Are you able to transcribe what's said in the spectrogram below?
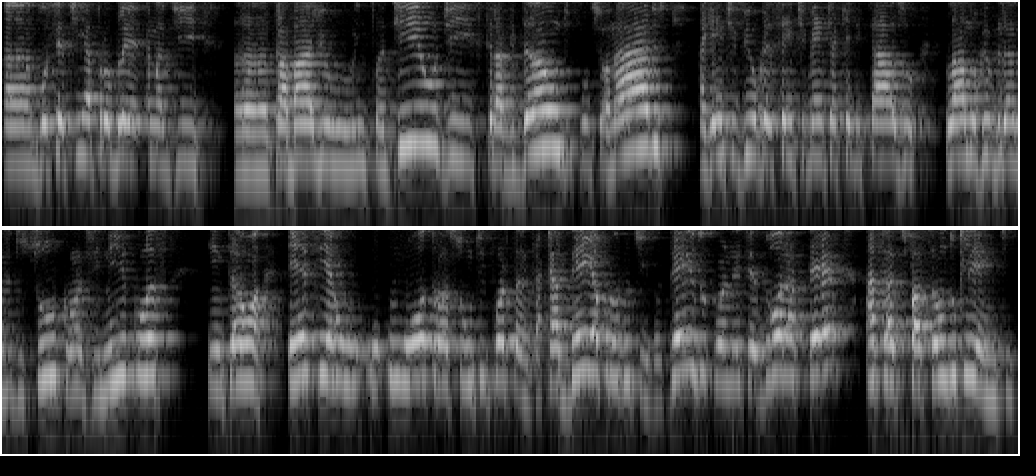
ah, você tinha problema de ah, trabalho infantil, de escravidão, de funcionários. A gente viu recentemente aquele caso lá no Rio Grande do Sul, com as vinícolas. Então, esse é um, um, outro assunto importante, a cadeia produtiva, desde o fornecedor até a satisfação do cliente.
